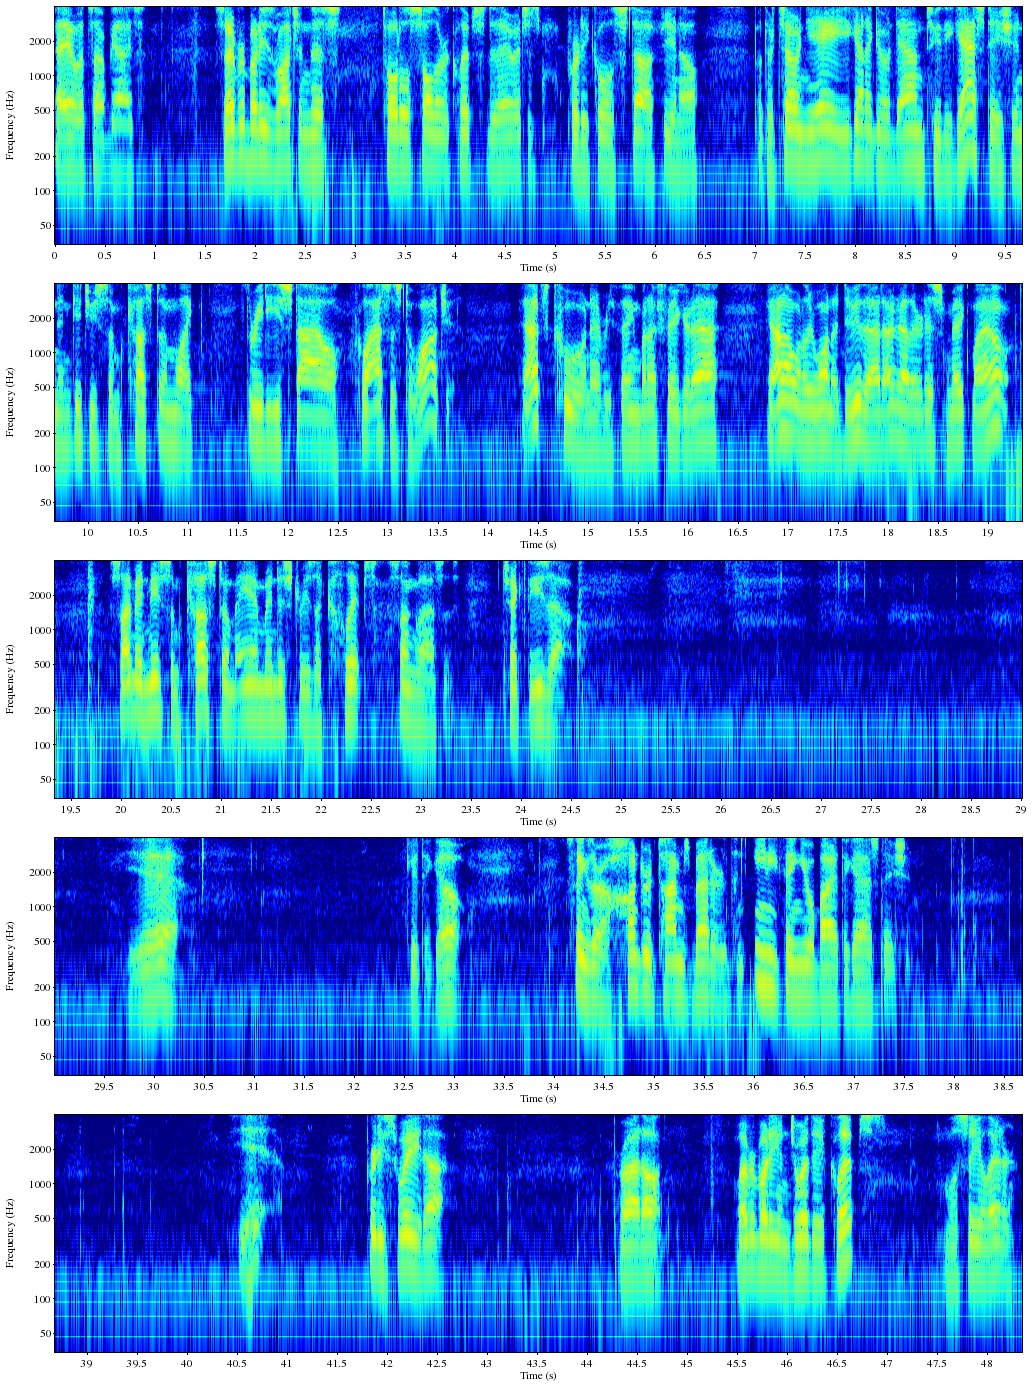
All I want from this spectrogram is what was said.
Hey, what's up guys? So everybody's watching this total solar eclipse today, which is pretty cool stuff, you know. But they're telling you, hey, you gotta go down to the gas station and get you some custom like 3D style glasses to watch it. That's cool and everything, but I figured, ah, yeah, I don't really want to do that. I'd rather just make my own. So I made me some custom AM Industries Eclipse sunglasses. Check these out. Yeah. Good to go. These things are a hundred times better than anything you'll buy at the gas station. Yeah. Pretty sweet, huh? Right on. Well, everybody enjoy the eclipse. We'll see you later.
